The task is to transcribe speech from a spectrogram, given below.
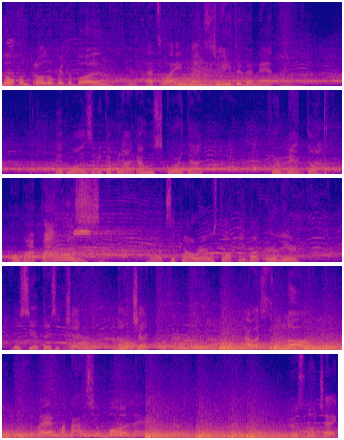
No control over the ball. Yeah, yeah. That's why it went straight to the net. It was Rica Blanca who scored that for Mento. Omapas! Oh, that's the power I was talking about earlier. We'll see if there's a check. Yeah. No No. check. That was too long. Mataas yung bola no check.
